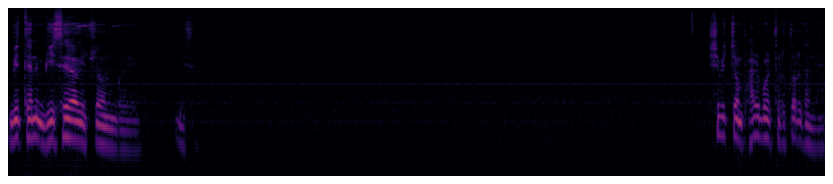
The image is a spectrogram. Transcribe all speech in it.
밑에는 미세하게 줄여오는 거예요. 미세. 십이 점팔 볼트로 떨어졌네.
